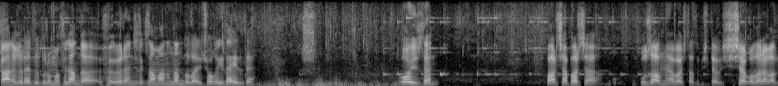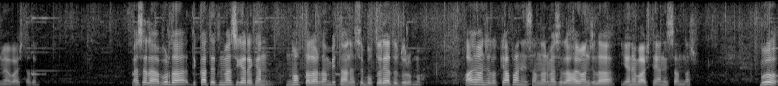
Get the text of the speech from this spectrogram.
yani kredi durumu falan da öğrencilik zamanından dolayı çok iyi değildi. O yüzden parça parça kuzu almaya başladım. İşte şişek olarak almaya başladım. Mesela burada dikkat edilmesi gereken noktalardan bir tanesi bu kredi durumu. Hayvancılık yapan insanlar mesela hayvancılığa yeni başlayan insanlar bu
